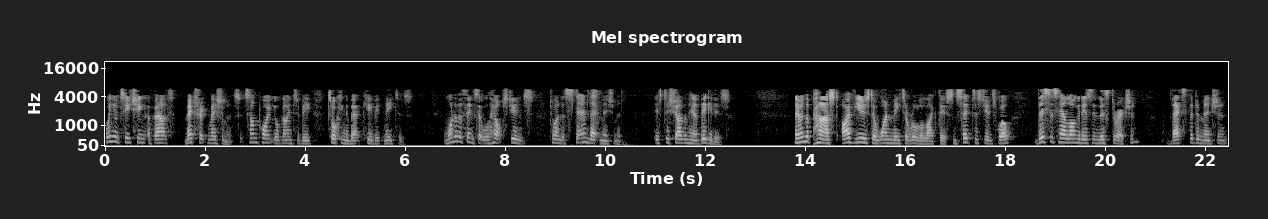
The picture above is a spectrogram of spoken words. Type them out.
when you're teaching about metric measurements, at some point you're going to be talking about cubic meters. And one of the things that will help students to understand that measurement is to show them how big it is. Now, in the past, I've used a one meter ruler like this and said to students, well, this is how long it is in this direction, that's the dimension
